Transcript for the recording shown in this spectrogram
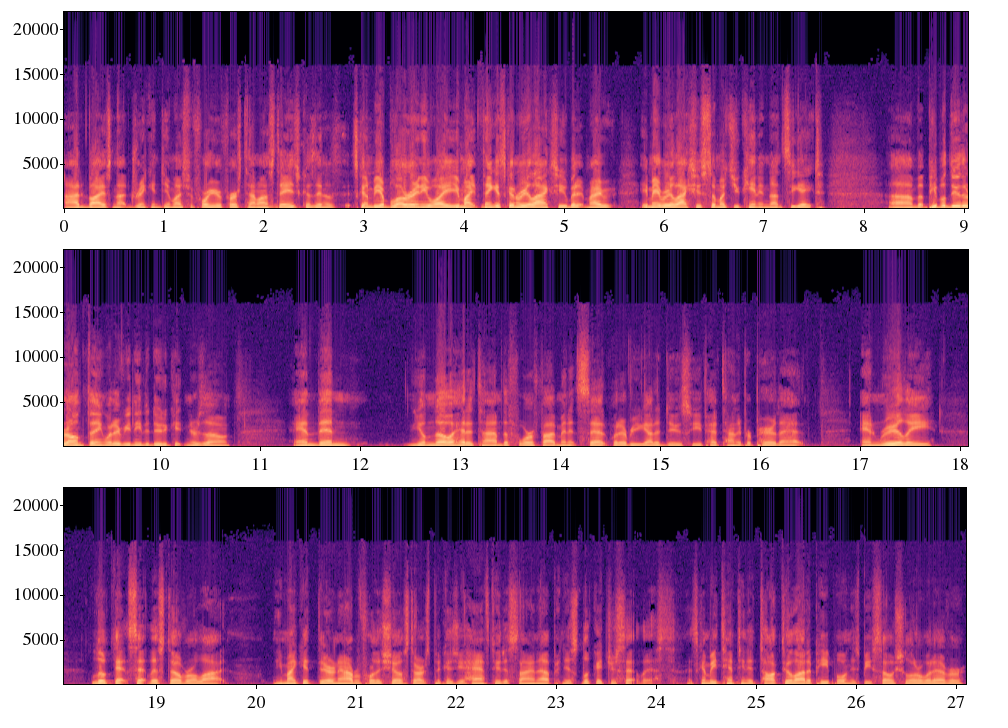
I advise not drinking too much before your first time on stage because then it's, it's going to be a blur anyway. You might think it's going to relax you, but it might it may relax you so much you can't enunciate. Um, but people do their own thing, whatever you need to do to get in your zone, and then you'll know ahead of time the four or five minute set, whatever you got to do, so you've had time to prepare that, and really look that set list over a lot. You might get there an hour before the show starts because you have to to sign up, and just look at your set list. It's going to be tempting to talk to a lot of people and just be social or whatever.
